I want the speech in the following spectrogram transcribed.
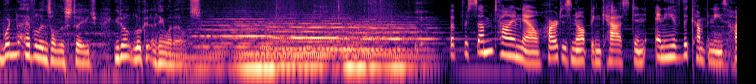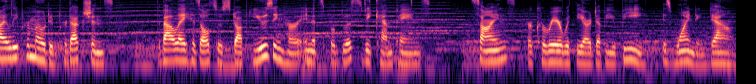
when Evelyn's on the stage, you don't look at anyone else. But for some time now, Hart has not been cast in any of the company's highly promoted productions. The ballet has also stopped using her in its publicity campaigns. Signs her career with the RWB is winding down.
